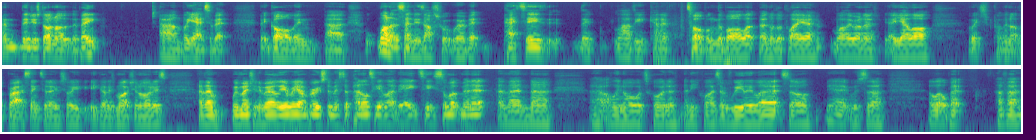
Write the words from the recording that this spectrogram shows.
and they just don't know that they beat. Um, but yeah, it's a bit bit galling. Uh, one of the sendings offs were, a bit petty. The laddie kind of toe bunged the ball at another player while he were on a, a yellow, which probably not the brightest thing to do. So he, he got his marching orders. And then we mentioned him earlier. Ryan Brewster missed a penalty in like the 80 somewhat minute, and then uh, uh, Ollie Norwood scored a, an equaliser really late. So yeah, it was uh, a little bit of a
